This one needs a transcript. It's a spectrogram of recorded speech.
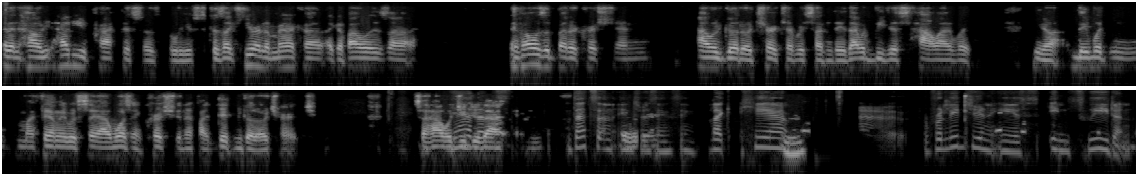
and then how how do you practice those beliefs? Because like here in America, like if I was uh if I was a better Christian, I would go to a church every Sunday. That would be just how I would, you know, they wouldn't, my family would say I wasn't Christian if I didn't go to a church. So how would you do that- that? That's an interesting thing. Like here, Mhm. uh, religion is in Sweden.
